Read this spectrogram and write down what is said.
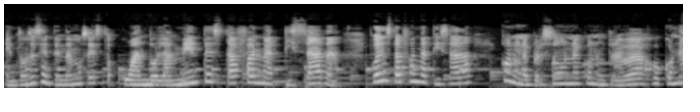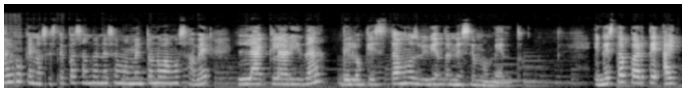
Entonces entendamos esto, cuando la mente está fanatizada, puede estar fanatizada con una persona, con un trabajo, con algo que nos esté pasando en ese momento, no vamos a ver la claridad de lo que estamos viviendo en ese momento. En esta parte hay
